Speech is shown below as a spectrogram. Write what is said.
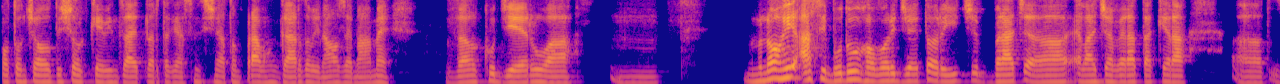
potom, čo odišiel Kevin Zeitler, tak ja si myslím, že na tom pravom gardovi naozaj máme veľkú dieru a mm, mnohí asi budú hovoriť, že je to reach brať uh, Elijah Vera Takera z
